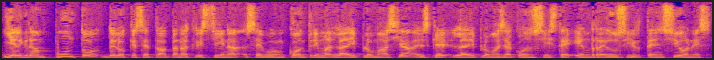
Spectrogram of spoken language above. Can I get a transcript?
Y el gran punto de lo que se trata, Ana Cristina, según Countryman, la diplomacia, es que la diplomacia consiste en reducir tensiones,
